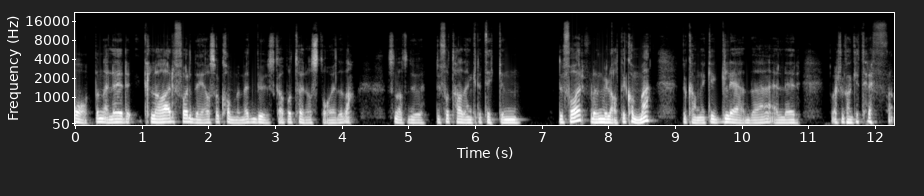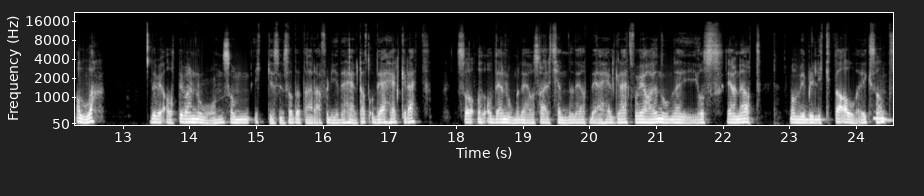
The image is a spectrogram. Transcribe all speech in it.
åpen eller klar for det å komme med et budskap og tørre å stå i det. da. Sånn at du, du, får ta den kritikken du får, for den vil alltid komme. Du kan ikke glede eller I hvert fall kan ikke treffe alle. det vil alltid være noen som ikke syns at dette her er for de i det hele tatt, og det er helt greit. Så, og, og, det er noe med det å erkjenne det at det er helt greit, for vi har jo noe med det i oss gjerne at man vil bli likt av alle, ikke sant.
